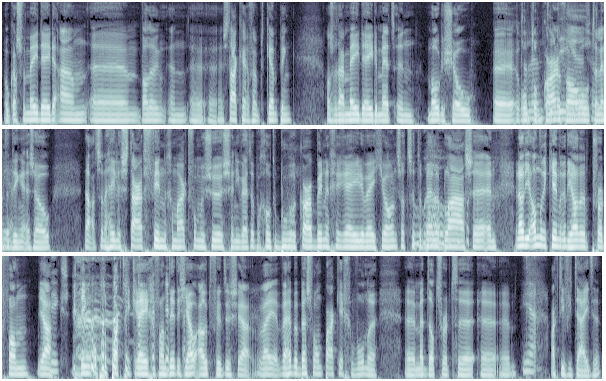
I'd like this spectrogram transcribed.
ook als we meededen aan, we hadden een, een, eh, een staakerven op de camping. Als we daar meededen met een modeshow rondom carnaval, talentendingen en zo. Nou, het is een hele staartfin gemaakt voor mijn zus. En die werd op een grote boerenkar binnengereden, weet je wel. En zat ze te bellen blazen. En, en al die andere kinderen, die hadden een soort van, ja, Niks. ding opgeplakt gekregen van dit is jouw outfit. Dus ja, wij, wij hebben best wel een paar keer gewonnen eh, met dat soort eh, eh, Ja. activiteiten.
